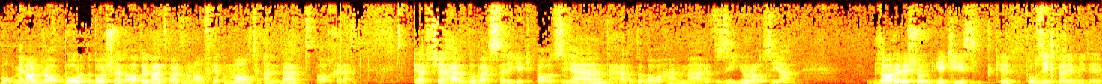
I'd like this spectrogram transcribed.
مؤمنان را برد باشد عاقبت بر منافق مات اندر آخرت. گرچه هر دو بر سر یک بازیند هر دو با هم مرزی و رازیند ظاهرشون یکیست که توضیح داره میده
